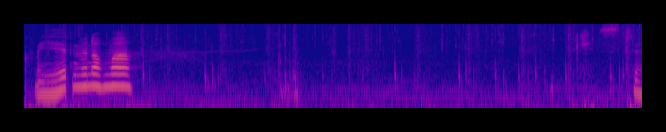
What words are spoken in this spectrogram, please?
Guck mal, hier hätten wir noch mal. Kiste.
